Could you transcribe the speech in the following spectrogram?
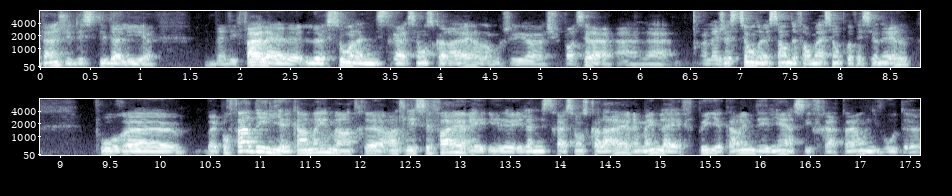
temps, j'ai décidé d'aller d'aller faire le, saut en administration scolaire. Donc, j'ai, je suis passé à la, à la gestion d'un centre de formation professionnelle pour, ben, pour faire des liens quand même entre, entre les CFR et, l'administration scolaire et même l'AFP, il y a quand même des liens assez frappants au niveau de,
